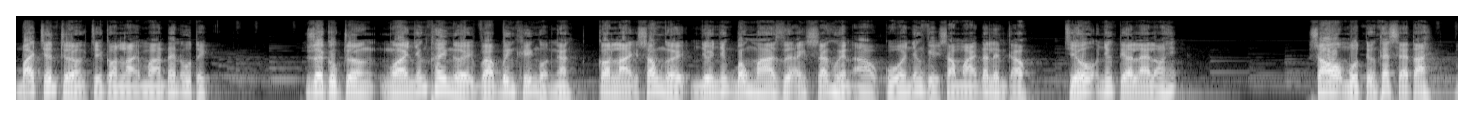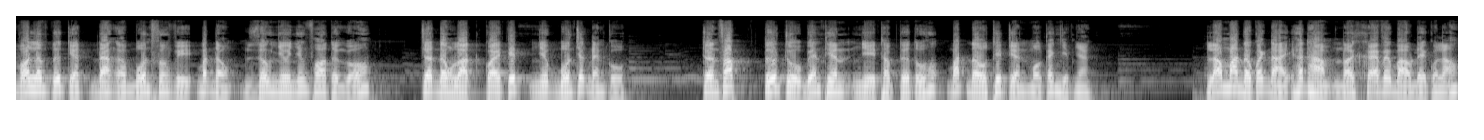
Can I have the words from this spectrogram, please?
bãi chiến trường chỉ còn lại mà đen u tịch. Rời cục trường, ngoài những thây người và binh khí ngổn ngang, còn lại 6 người như những bóng ma dưới ánh sáng huyền ảo của những vì sao mai đã lên cao, chiếu những tia le lói. Sau một tiếng thét xé tai, võ lâm tứ kiệt đang ở bốn phương vị bất động giống như những pho tường gỗ, chợt đồng loạt quay tít như bốn chiếc đèn cù. Trần pháp tứ trụ biến thiên nhị thập tứ tú bắt đầu thi triển một cách nhịp nhàng. Lão ma đầu quách đại hất hàm nói khẽ với bảo đệ của lão.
